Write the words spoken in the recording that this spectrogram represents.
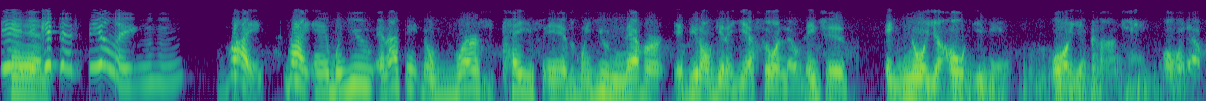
Yeah, you get that feeling. hmm Right, right. And when you and I think the worst case is when you never if you don't get a yes or a no, they just ignore your whole email or your contact or whatever.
